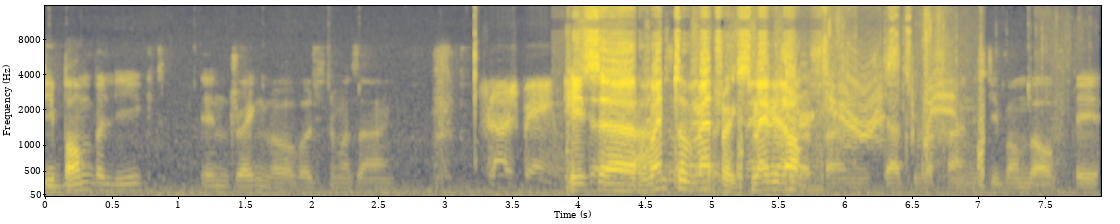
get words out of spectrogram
Die Bombe liegt in Dragonlore, wollte ich nur mal sagen. He's uh, went to Matrix, maybe long. Der die wahrscheinlich die Bombe auf B.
